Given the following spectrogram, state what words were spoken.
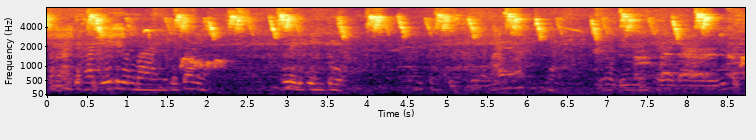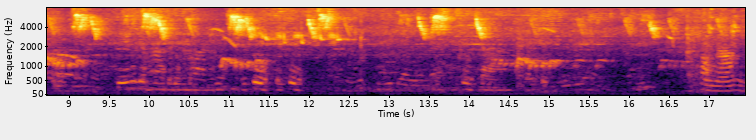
น้องงานจะพาเจ๊ไปโรงพยาบาลเจ๊ต้อยก็เลยไปเตรียมตัวเราเป็นเทวดาลรู้สึกตัว เจ๊ก็จะพาไปโรงพยาบาลเนี่ยไปตรวจไปตรวจตรานะตรวจตามเราสมรู้เรื่องห้องน้ำอยู่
